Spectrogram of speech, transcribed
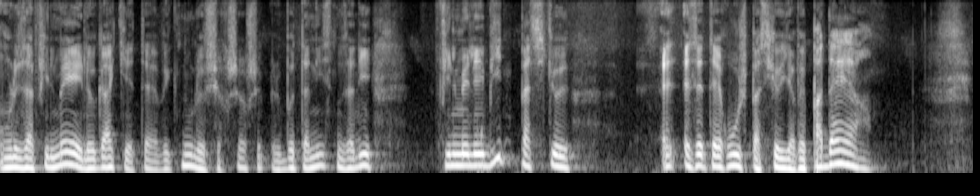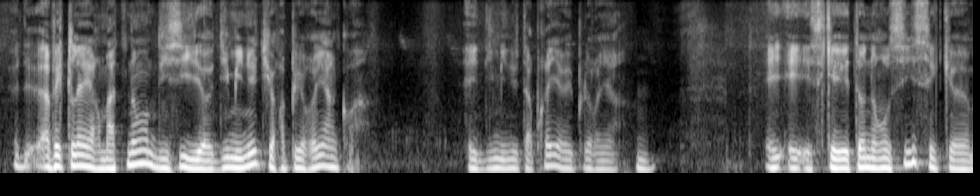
on les a filmées et le gars qui était avec nous, le chercheur, le botaniste, nous a dit filmez-les vite parce que elles, étaient rouges parce qu'il n'y avait pas d'air. Avec l'air maintenant, d'ici euh, 10 minutes, il n'y aura plus rien, quoi. Et 10 minutes après, il n'y avait plus rien. Et, et- et ce qui est étonnant aussi, c'est que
